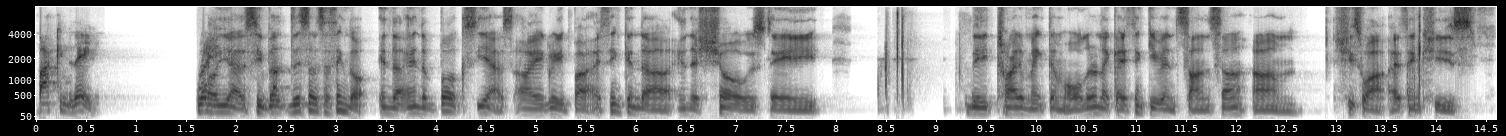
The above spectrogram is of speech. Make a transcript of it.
back in the day. Well, Right. yeah. See, but this is the thing, though. In the in the books, yes, I agree. But I think in the in the shows, they they try to make them older. Like I think even Sansa, um, she's what? I think she's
